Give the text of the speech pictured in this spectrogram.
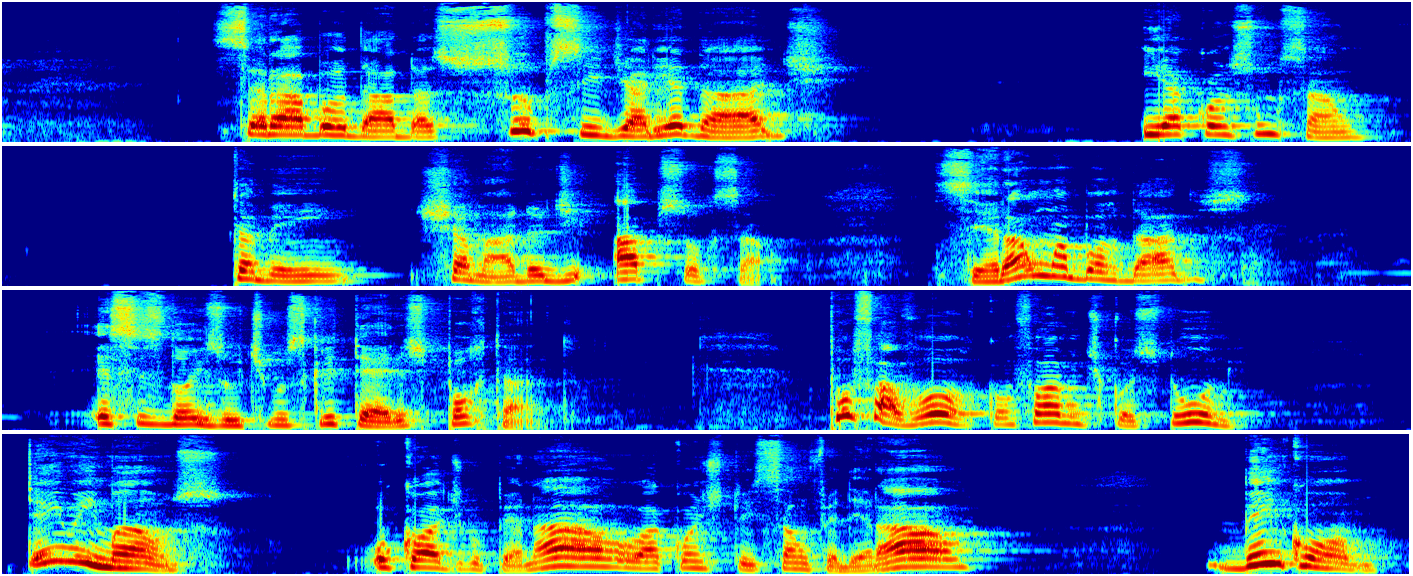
será abordada a subsidiariedade e a consunção, também chamada de absorção. Serão abordados esses dois últimos critérios, portanto. Por favor, conforme de costume, tenho em mãos o Código Penal, a Constituição Federal, bem como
